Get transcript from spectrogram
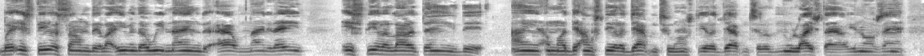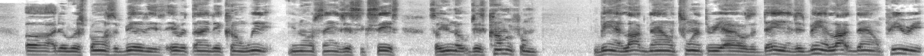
but it's still something that like even though we named the album 90 Days, it's still a lot of things that I ain't, I'm ad- I'm still adapting to. I'm still adapting to the new lifestyle. You know what I'm saying? Uh, the responsibilities, everything that come with it. You know what I'm saying? Just success. So you know, just coming from being locked down 23 hours a day and just being locked down, period,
